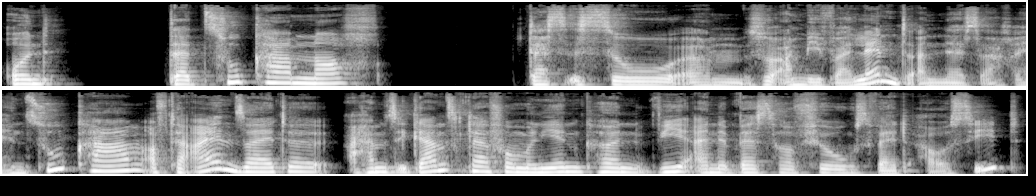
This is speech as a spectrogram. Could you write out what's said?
Und dazu kam noch, das ist so, ähm, so ambivalent an der Sache. Hinzu kam, auf der einen Seite haben sie ganz klar formulieren können, wie eine bessere Führungswelt aussieht.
